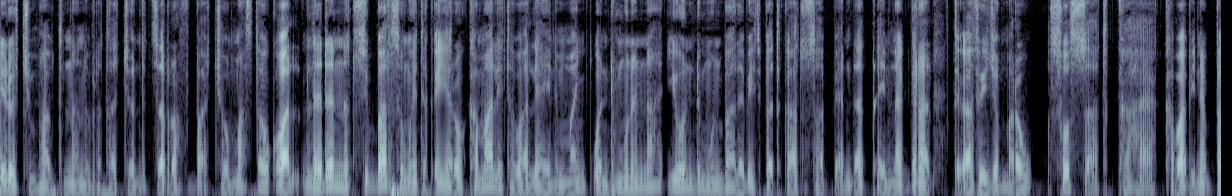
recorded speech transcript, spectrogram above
ሌሎችም ሀብትና ንብረታቸው እንደተዘረፉባቸውም አስታውቀዋል። ለደህንነቱ ሲባል ስሙ የተቀየረው ከማል የተባለ የዓይን እማኝ ወንድሙንና የወንድሙን ባለቤት በጥቃቱ ሳቢያ እንዳጣ ይናገራል። ጥቃቱ የጀመረው ሶስት ሰዓት ከሀያ አካባቢ ነበር።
